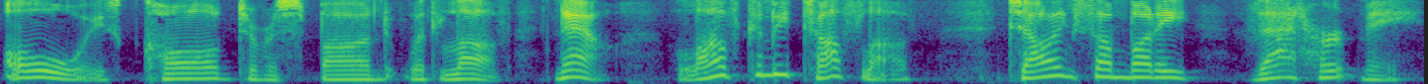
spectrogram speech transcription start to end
always called to respond with love. Now, love can be tough love. Telling somebody that hurt me,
